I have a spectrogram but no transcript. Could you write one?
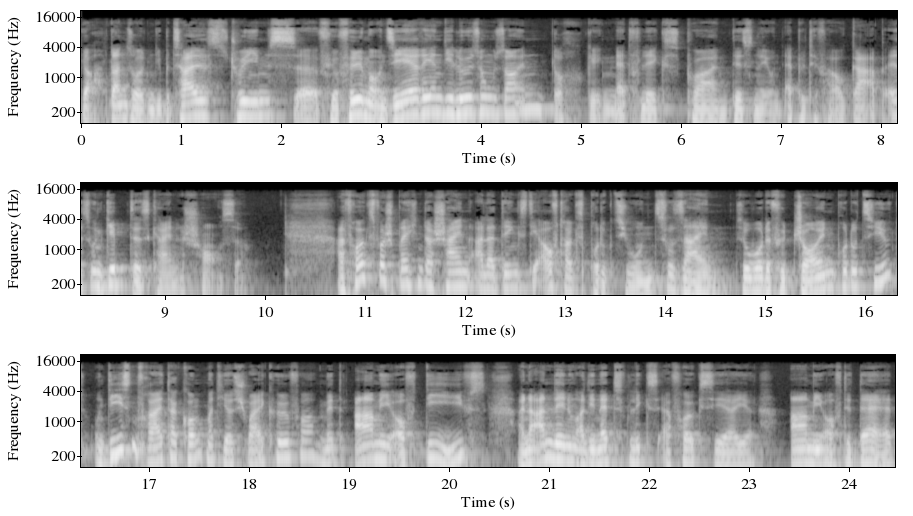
Ja, dann sollten die Bezahlstreams äh, für Filme und Serien die Lösung sein. Doch gegen Netflix, Prime, Disney und Apple TV gab es und gibt es keine Chance. Erfolgsversprechender scheinen allerdings die Auftragsproduktionen zu sein. So wurde für Join produziert und diesen Freitag kommt Matthias Schweighöfer mit Army of Thieves, eine Anlehnung an die Netflix-Erfolgsserie Army of the Dead,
